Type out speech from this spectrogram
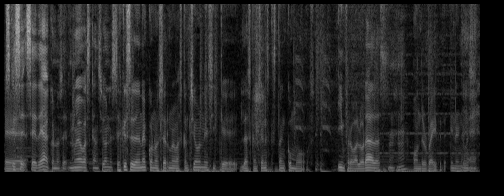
Es que eh, se, se dé a conocer nuevas canciones. es que se den a conocer nuevas canciones y que las canciones que están como infravaloradas, underrated en inglés. Eh,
